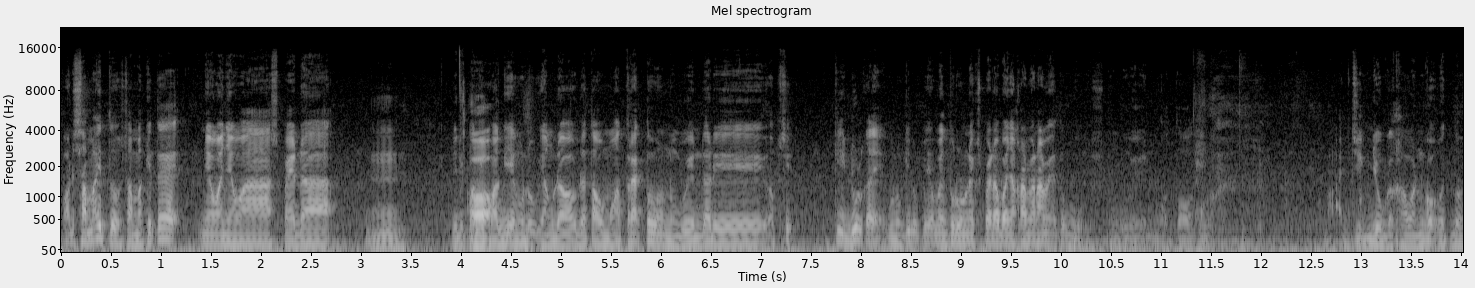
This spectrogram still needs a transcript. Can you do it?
Oh, sama itu, sama kita nyewa-nyewa sepeda. Hmm. Jadi Oh. pagi-pagi yang udah yang udah udah tahu motret tuh nungguin dari apa sih? Kidul kayak Gunung Kidul main turun naik sepeda banyak rame-rame itu, bus, nungguin moto tuh. Anjing juga kawan gue tuh.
